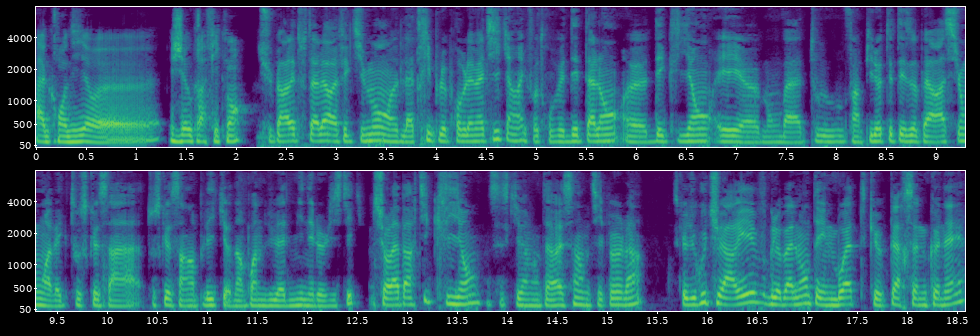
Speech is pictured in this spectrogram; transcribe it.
à grandir euh, géographiquement. Tu parlais tout à l'heure effectivement de la triple problématique. Hein. Il faut trouver des talents, euh, des clients et euh, bon bah tout, enfin piloter tes opérations avec tout ce que ça, tout ce que ça implique d'un point de vue admin et logistique. Sur la partie client, c'est ce qui va m'intéresser un petit peu là. Parce que du coup, tu arrives, globalement, t'es une boîte que personne connaît,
